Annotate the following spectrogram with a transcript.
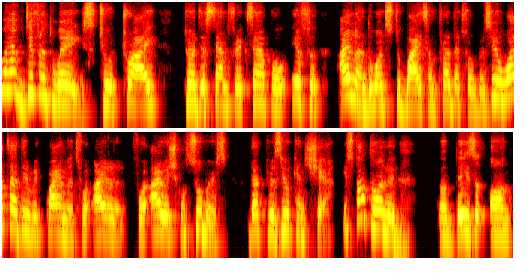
we have different ways to try to understand, for example, if Ireland wants to buy some product from Brazil, what are the requirements for, Ireland, for Irish consumers that Brazil can share? It's not only uh, based on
